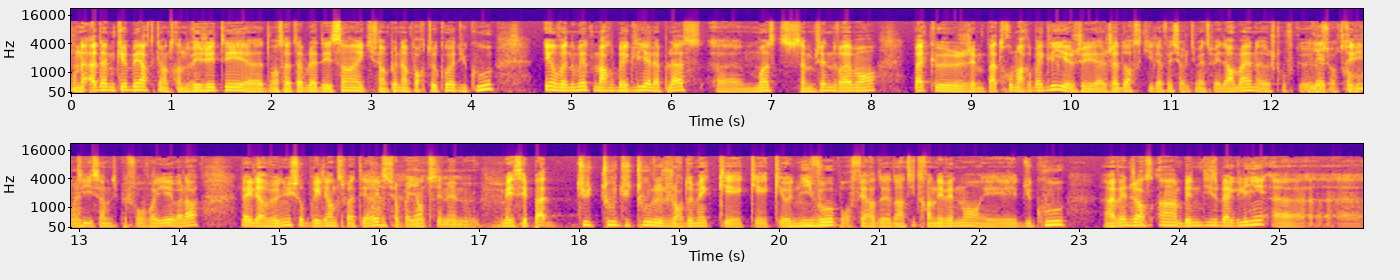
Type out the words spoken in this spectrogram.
on a Adam Kubert qui est en train de végéter euh, devant sa table à dessin et qui fait un peu n'importe quoi, du coup. Et on va nous mettre Mark Bagley à la place. Euh, moi, ça me gêne vraiment. Pas que j'aime pas trop Mark Bagley. J'adore ce qu'il a fait sur Ultimate Spider-Man. Euh, Je trouve que sur Trinity, c'est un petit peu fourvoyé. Voilà. Là, il est revenu sur Brilliant, c'est pas terrible. Ah, Surveillante, c'est même. Mais c'est pas du tout, du tout le genre de mec qui est, qui est- qui est au niveau pour faire d'un titre un événement. Et du coup, un Avengers 1, Bendis Bagley, euh, euh,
